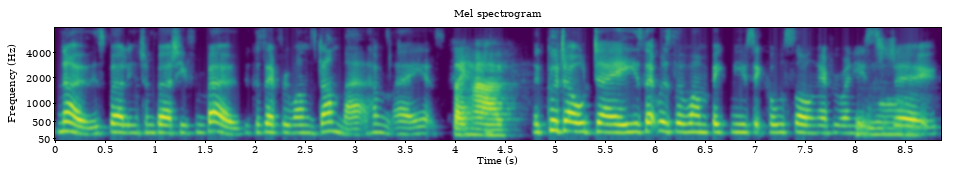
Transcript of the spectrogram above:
knows Burlington Bertie from Bow because everyone's done that, haven't they? It's They have. the good old days. That was the one big music hall song everyone used to do.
